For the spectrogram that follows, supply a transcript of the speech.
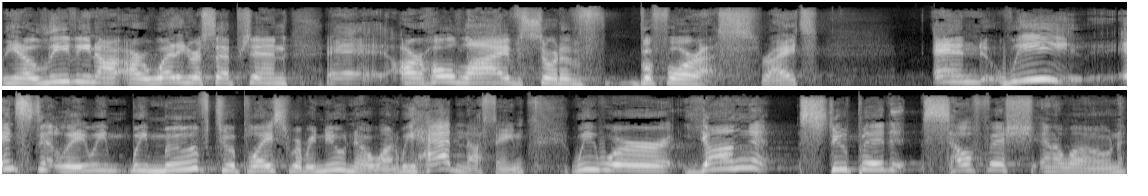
you know, leaving our, our wedding reception, uh, our whole lives sort of before us, right? And we instantly, we, we moved to a place where we knew no one. We had nothing. We were young, stupid, selfish, and alone,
